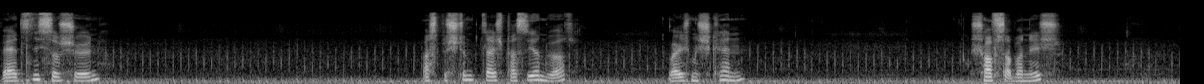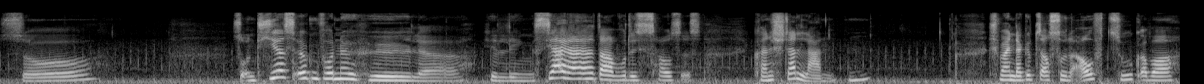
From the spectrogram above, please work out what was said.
Wäre jetzt nicht so schön. Was bestimmt gleich passieren wird. Weil ich mich kenne. Ich hoffe es aber nicht. So. So, und hier ist irgendwo eine Höhle. Hier links. Ja, ja, da, wo dieses Haus ist. Kann ich da landen? Ich meine, da gibt es auch so einen Aufzug, aber...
